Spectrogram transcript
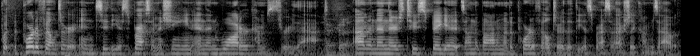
put the portafilter into the espresso machine, and then water comes through that. Okay. Um, and then there's two spigots on the bottom of the portafilter that the espresso actually comes out.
